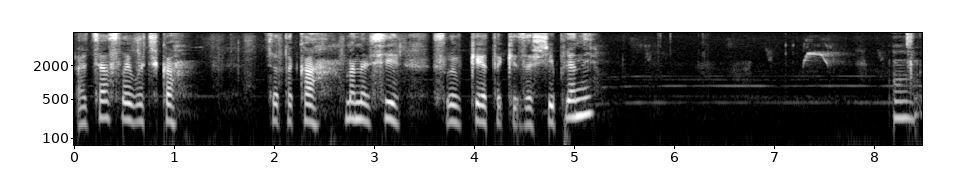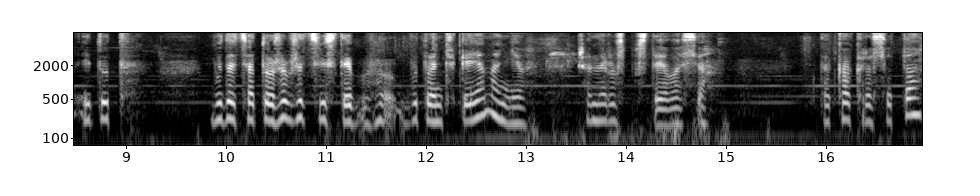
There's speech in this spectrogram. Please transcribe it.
А ця сливочка, це така, в мене всі сливки такі защіплені. І тут буде ця теж вже цвісти. Бутончики є на ній, ще не розпустилася. Така красота.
